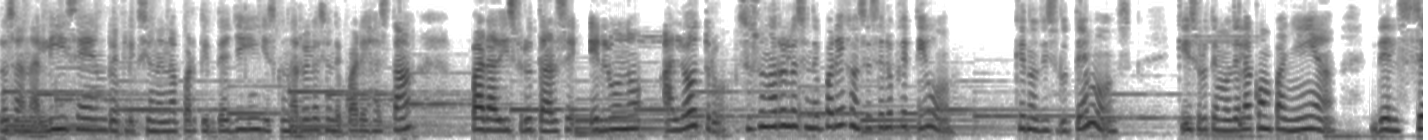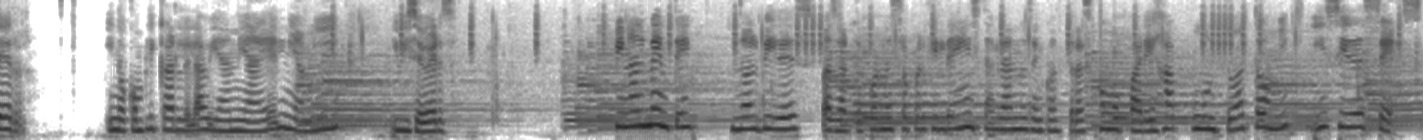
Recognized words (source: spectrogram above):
los analicen, reflexionen a partir de allí. Y es que una relación de pareja está para disfrutarse el uno al otro. Eso es una relación de pareja, ese es el objetivo, que nos disfrutemos, que disfrutemos de la compañía, del ser y no complicarle la vida ni a él ni a mí y viceversa. Finalmente, no olvides pasarte por nuestro perfil de Instagram, nos encontrás como pareja.atomic y si deseas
